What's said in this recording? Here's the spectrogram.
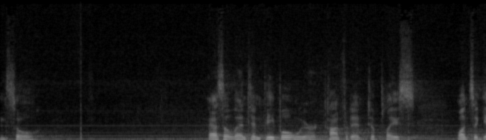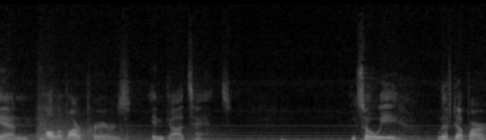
And so as a Lenten people, we are confident to place once again all of our prayers in God's hands. And so we lift up our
